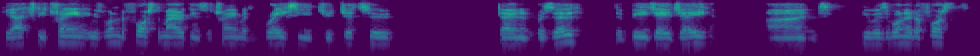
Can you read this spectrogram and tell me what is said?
He actually trained, he was one of the first Americans to train with Gracie Jiu Jitsu down in Brazil, the BJJ. And he was one of the first,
